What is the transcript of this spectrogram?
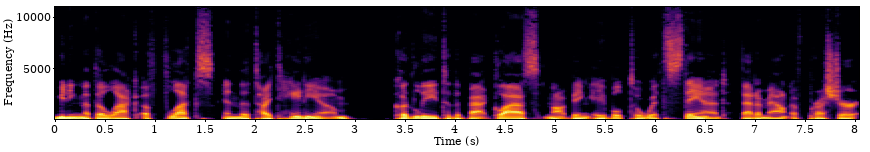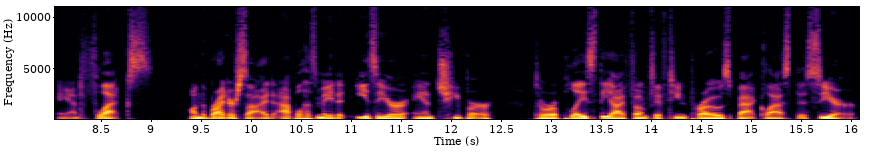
meaning that the lack of flex in the titanium could lead to the back glass not being able to withstand that amount of pressure and flex. On the brighter side, Apple has made it easier and cheaper to replace the iPhone 15 Pro's back glass this year.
